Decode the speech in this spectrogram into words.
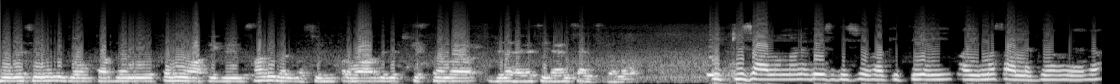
ਹੋ ਗਿਆ ਸੀ ਇਹਨਾਂ ਨੂੰ ਜੌਬ ਕਰਦਿਆਂ ਨੂੰ? ਕਦੋਂ ਆ ਕੇ ਗਏ? ਸਾਰੀ ਗੱਲ ਦੱਸੋ ਜੀ। ਪਰਿਵਾਰ ਦੇ ਵਿੱਚ ਕਿਸ ਤਰ੍ਹਾਂ ਦਾ ਜਿਹੜਾ ਹੈਗਾ ਸੀ ਰਹਿਣ ਸਹਿਣ ਸੀ ਉਹਨਾਂ ਦਾ? 21 ਸਾਲ ਉਹਨਾਂ ਨੇ ਦੇਸ਼ ਦੀ ਸੇਵਾ ਕੀਤੀ ਹੈ ਜੀ। ਭਾਈ ਸਾਲ ਲੱਗਿਆ ਹੋਇਆ ਹੈਗਾ।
